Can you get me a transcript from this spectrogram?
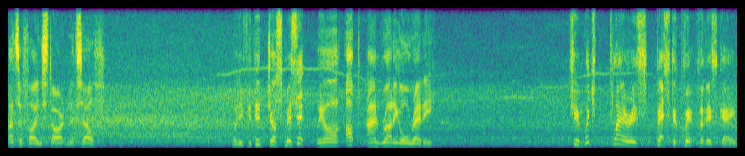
that's a fine start in itself. Well, if you did just miss it, we are up and running already. Jim, which player is best equipped for this game?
